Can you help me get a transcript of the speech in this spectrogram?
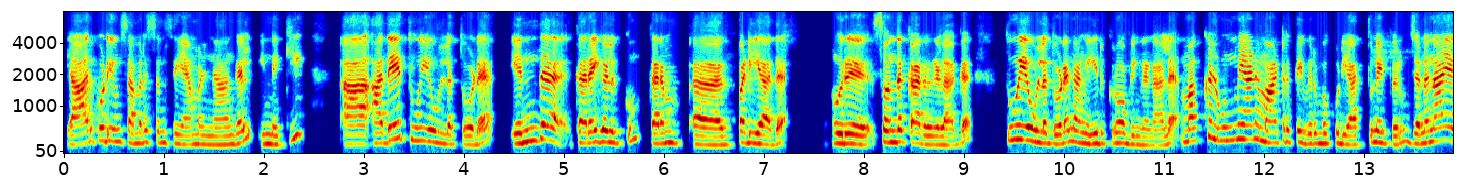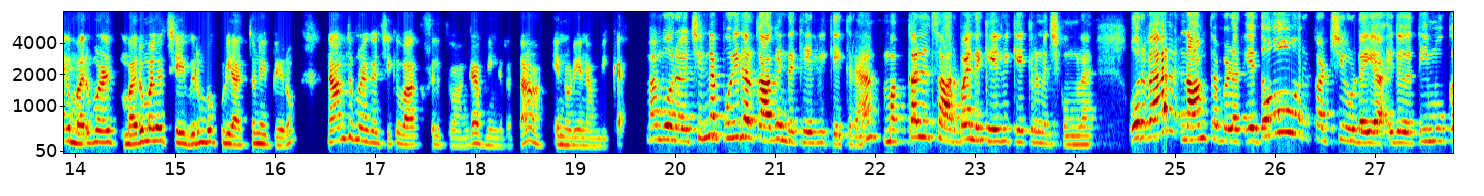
யார் கூடயும் சமரசம் செய்யாமல் நாங்கள் இன்னைக்கு ஆஹ் அதே தூய உள்ளத்தோட எந்த கரைகளுக்கும் கரம் அஹ் படியாத ஒரு சொந்தக்காரர்களாக தூய உள்ளத்தோட நாங்க இருக்கிறோம் அப்படிங்கறனால மக்கள் உண்மையான மாற்றத்தை விரும்பக்கூடிய அத்துணை பேரும் ஜனநாயக மறுமல மறுமலர்ச்சியை விரும்பக்கூடிய அத்துணை பேரும் நாம் தமிழர் கட்சிக்கு வாக்கு செலுத்துவாங்க அப்படிங்கறதுதான் என்னுடைய நம்பிக்கை. மேம் ஒரு சின்ன புரிதலுக்காக இந்த கேள்வி கேட்கிறேன் மக்கள் சார்பா இந்த கேள்வி கேட்கிறேன்னு வச்சுக்கோங்களேன். ஒருவேளை நாம் தமிழர் ஏதோ ஒரு கட்சியுடைய இது திமுக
